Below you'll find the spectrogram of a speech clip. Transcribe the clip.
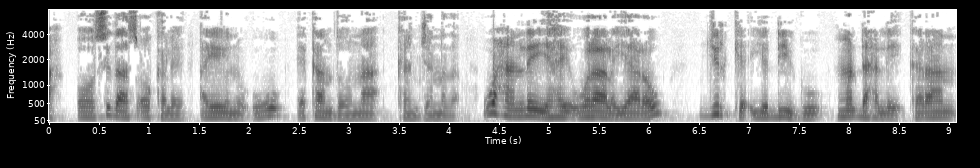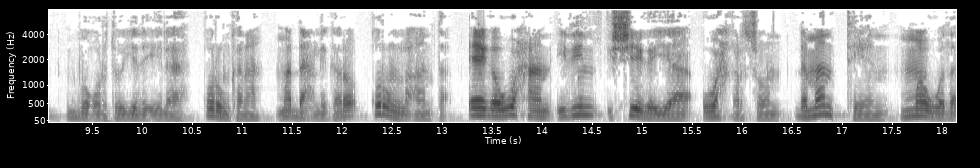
ah oo sidaas oo kale ayaynu ugu ekaan doonaa kan jannada. Waxaan leeyahay walaalayaalow jirka iyo dhiiggu ma dhaxli karaan boqortooyada ilaah. Qurunkana ma dhaxli karo qurun la'aanta eega waxaan idin sheegayaa wax qarsoon. Dhammaanteen ma wada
